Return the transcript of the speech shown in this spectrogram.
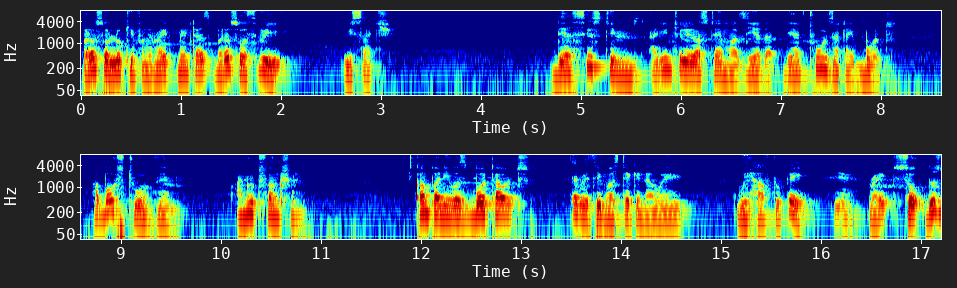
but also looking for the right mentors. But also three, research. Their systems, I didn't tell you last time I was here that there are tools that I bought. About two of them are not functioning. Company was bought out, everything was taken away. We have to pay Yeah. right? So those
